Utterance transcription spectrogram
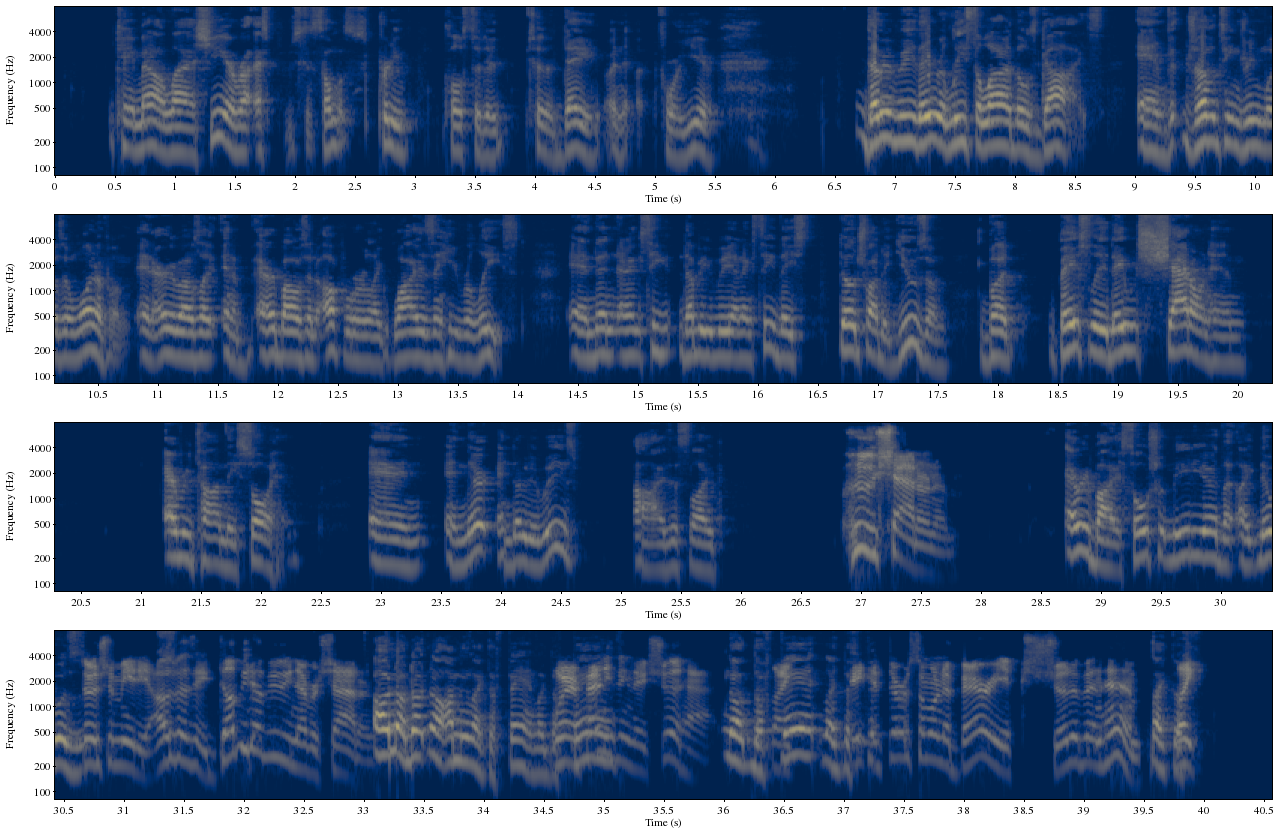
came out last year, it's almost pretty close to the to the day for a year. WWE they released a lot of those guys and Velveteen Dream wasn't one of them. And everybody was like, and everybody was in uproar, like, why isn't he released? And then NXT, WWE, NXT, they still tried to use him, but basically they would shat on him every time they saw him. And in their in WWE's eyes, it's like, who shat on him? Everybody, social media, that like there was social media. I was gonna say WWE never shattered. Oh no, no, no. I mean like the fan, like the fan. Where fans, if anything they should have. No, the like, fan, like the if there was someone to bury, it should have been him. Like the, like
